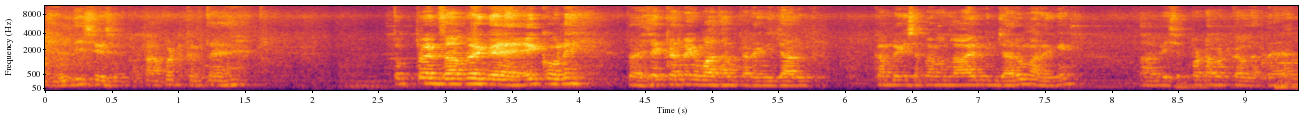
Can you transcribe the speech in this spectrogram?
जल्दी से इसे फटाफट करते हैं। तो फ्रेंड्स आप रह गए हैं एक कोने तो ऐसे करने के बाद हम करेंगे झाड़ू कमरे की सफ़ाई मतलब आज झाड़ू मारेंगे। अब इसे फटाफट कर लेते हैं।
